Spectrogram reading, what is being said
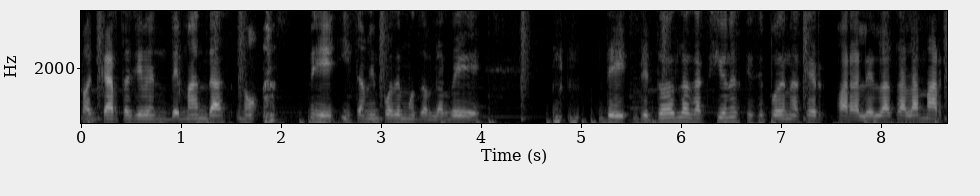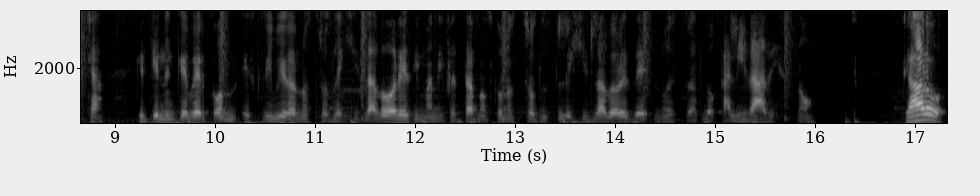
pancartas, lleven demandas, ¿no? Eh, y también podemos hablar de, de todas las acciones que se pueden hacer paralelas a la marcha que tienen que ver con escribir a nuestros legisladores y manifestarnos con nuestros legisladores de nuestras localidades, ¿no? Claro,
